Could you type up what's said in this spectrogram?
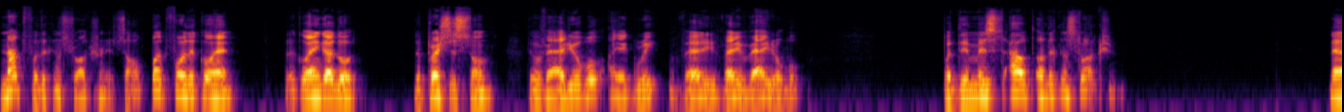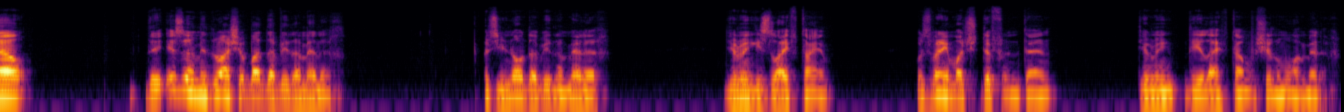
not for the construction itself, but for the Kohen, the Kohen Gadol. The precious stone. they were valuable, I agree, very, very valuable, but they missed out on the construction. Now, there is a midrash about David HaMelech. As you know, David HaMelech, during his lifetime, was very much different than during the lifetime of Shlomo HaMelech.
